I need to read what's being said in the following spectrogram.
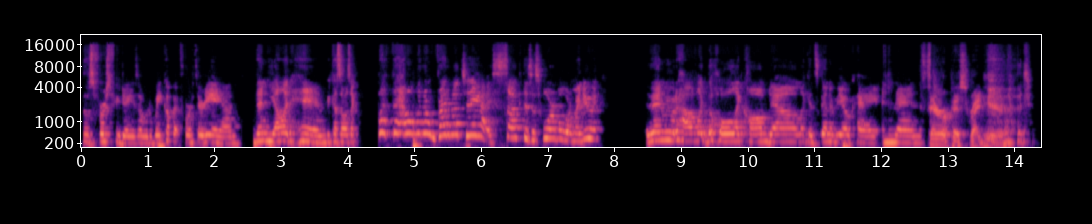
those first few days, I would wake up at 4:30 a.m., then yell at him because I was like, what the hell am I to write about today? I suck. This is horrible. What am I doing? And then we would have like the whole like calm down, like it's gonna be okay. And then therapist right here.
